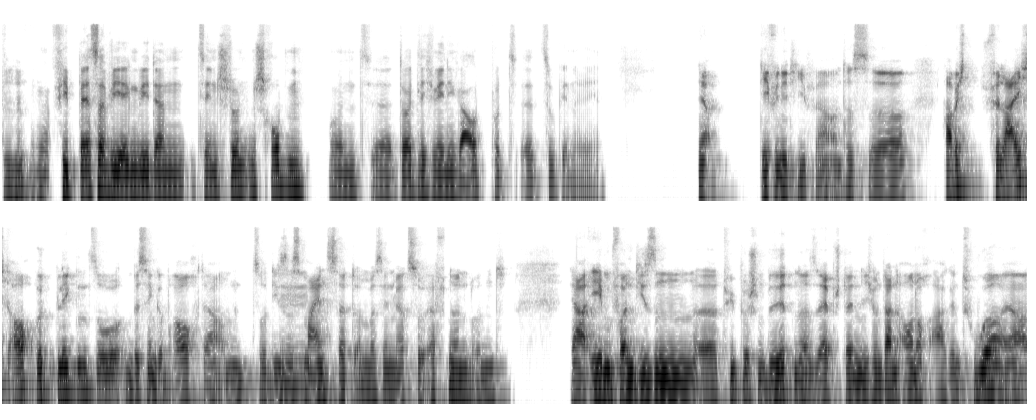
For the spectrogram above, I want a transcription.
Mhm. Viel besser wie irgendwie dann zehn Stunden schrubben und äh, deutlich weniger Output äh, zu generieren. Ja, definitiv, ja. Und das äh, habe ich vielleicht auch rückblickend so ein bisschen gebraucht, ja, um so dieses Mhm. Mindset ein bisschen mehr zu öffnen und ja, eben von diesem äh, typischen Bild, ne, selbstständig und dann auch noch Agentur, ja,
